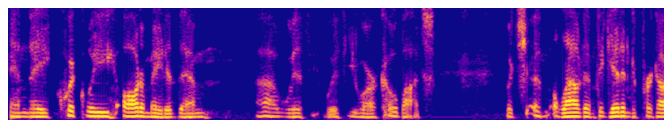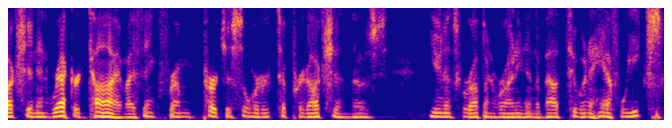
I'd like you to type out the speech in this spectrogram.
and they quickly automated them uh, with with UR cobots, which um, allowed them to get into production in record time. I think from purchase order to production, those units were up and running in about two and a half weeks.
